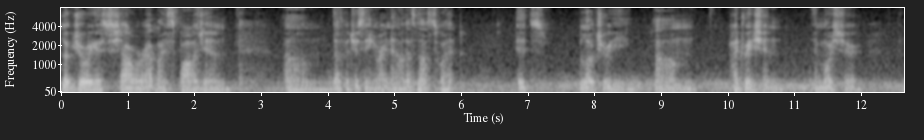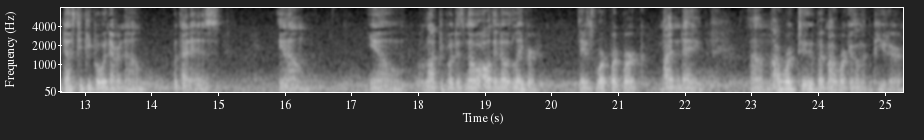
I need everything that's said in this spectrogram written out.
luxurious shower at my spa gym. Um, that's what you're seeing right now. That's not sweat. It's luxury, um, hydration, and moisture. Dusty people would never know what that is. You know, you know, a lot of people just know all they know is labor. They just work, work, work, night and day. Um, I work too, but my work is on the computer.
